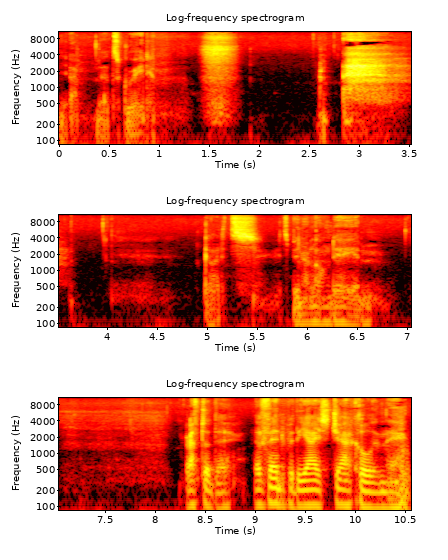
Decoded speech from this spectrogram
Yeah, that's great. God, it's it's been a long day, and after the event with the ice jackal and the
